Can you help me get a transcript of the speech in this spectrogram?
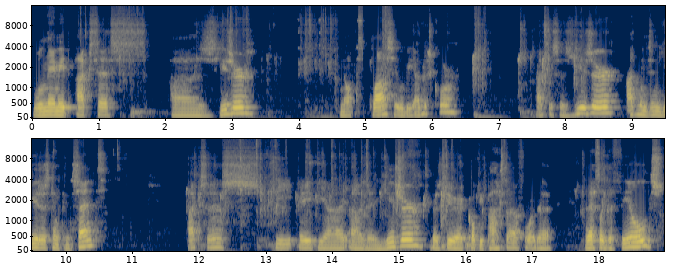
We'll name it access as user, not plus, it will be underscore. Access as user, admins and users can consent. Access the API as a user. Let's do a copy pasta for the rest of the fields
